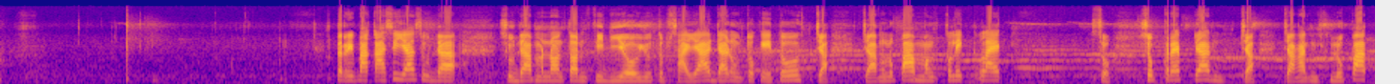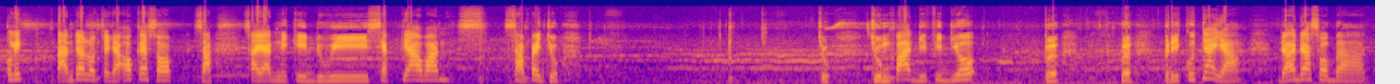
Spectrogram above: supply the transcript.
terima kasih ya sudah sudah menonton video YouTube saya dan untuk itu ja- jangan lupa mengklik like so, subscribe dan ja- jangan lupa klik tanda loncengnya. Oke sob. Sa- saya Niki Dwi Septiawan. Sampai ju- ju- jumpa di video be- be- berikutnya ya. Dadah sobat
